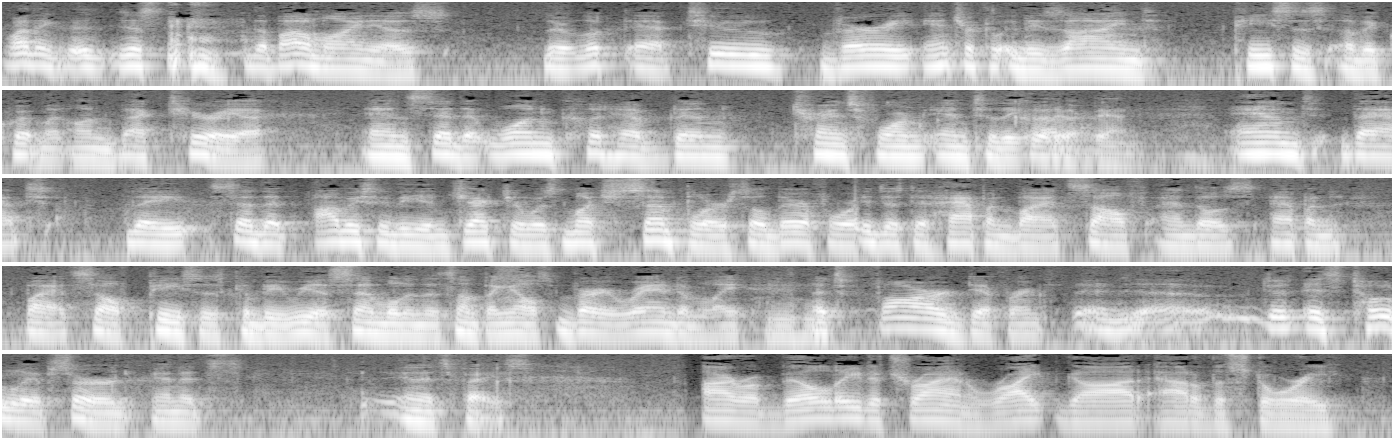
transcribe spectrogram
Well, I think just the bottom line is they looked at two very intricately designed pieces of equipment on bacteria and said that one could have been transformed into the Could other. have been. And that they said that obviously the injector was much simpler, so therefore it just it happened by itself, and those happened by itself pieces could be reassembled into something else very randomly. That's far different. Uh, it's totally absurd in its in its face. Our ability to try and write God out of the story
